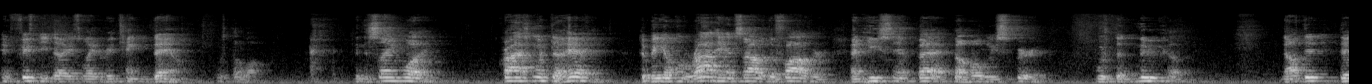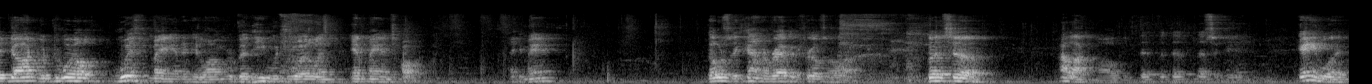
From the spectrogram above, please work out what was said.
and 50 days later he came down with the law. In the same way, Christ went to heaven to be on the right hand side of the Father, and he sent back the Holy Spirit with the new covenant. Not that, that God would dwell with man any longer, but he would dwell in, in man's heart. Amen? Those are the kind of rabbit trails I like. But uh, I like them all. But that, but that, that's a good. Anyway,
